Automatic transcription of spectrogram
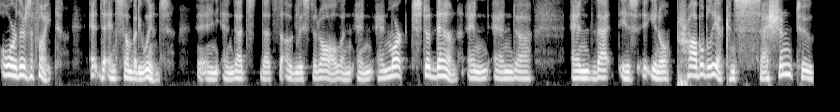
or there's a fight and, somebody wins. And, and that's that's the ugliest at all. And and and Mark stood down, and and uh, and that is you know probably a concession to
